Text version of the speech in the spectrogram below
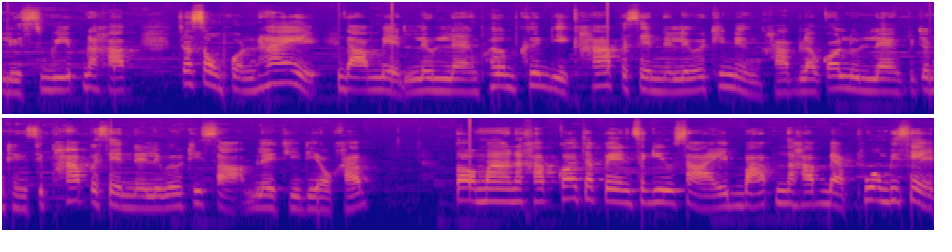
หรือ sweep นะครับ จะส่งผลให้ดาเมจรุนแรงเพิ่มขึ้นอีก 5%ในเลเวลที่ 1 ครับ แล้วก็รุนแรงไปจนถึง 15%ในเลเวลที่ 3 เลยทีเดียวครับ ต่อมานะครับก็จะเป็นสกิลสายบัฟนะครับ แบบพ่วงพิเศษ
